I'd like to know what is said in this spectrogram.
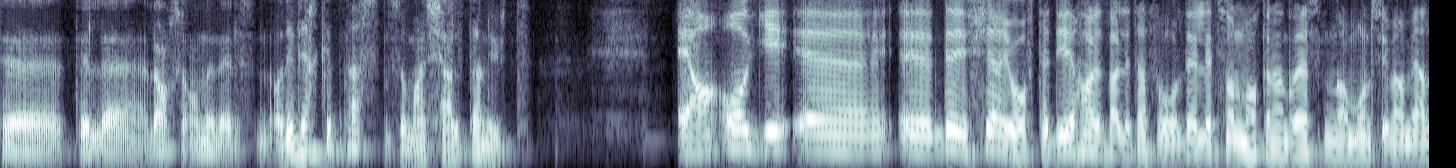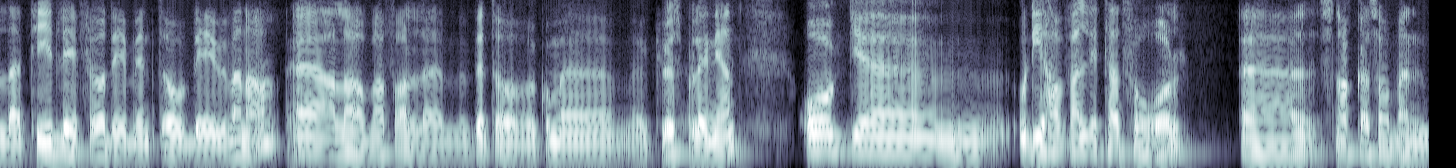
til, til eh, Lars Arne Nilsen. Og det virket nesten som han skjelte han ut. Ja, og eh, eh, det skjer jo ofte. De har et veldig tett forhold. Det er litt sånn Martin Andresen og Mons Ivar Mjelde tidlig før de begynte å bli uvenner. Eh, eller i hvert fall eh, begynte å komme kluss på linjen. Og, eh, og de har veldig tett forhold. Eh, snakker sammen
